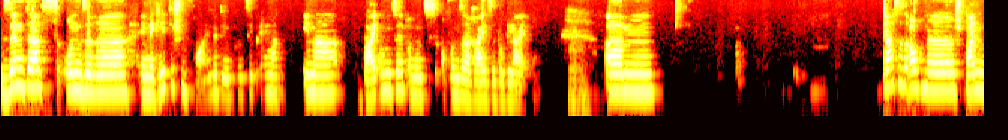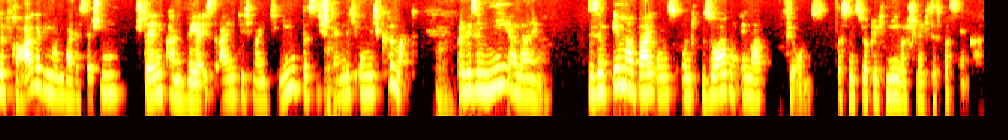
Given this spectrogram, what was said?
sind das unsere energetischen Freunde, die im Prinzip immer immer bei uns sind und uns auf unserer Reise begleiten. Mhm. Ähm, das ist auch eine spannende Frage, die man bei der Session stellen kann. Wer ist eigentlich mein Team, das sich mhm. ständig um mich kümmert? Mhm. Weil wir sind nie alleine. Sie sind immer bei uns und sorgen immer für uns, dass uns wirklich nie was Schlechtes passieren kann.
